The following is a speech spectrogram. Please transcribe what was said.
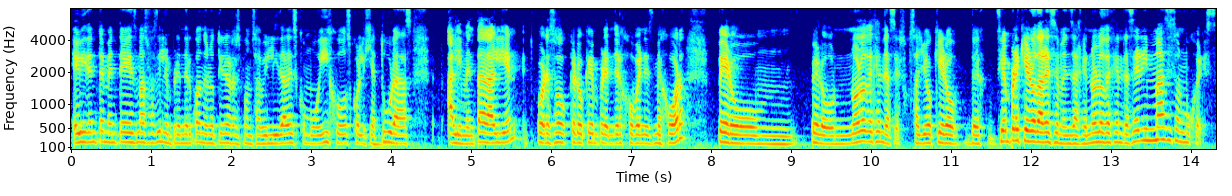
Evidentemente es más fácil emprender cuando no tienes responsabilidades como hijos, colegiaturas, alimentar a alguien, por eso creo que emprender joven es mejor, pero, mm, pero no lo dejen de hacer. O sea, yo quiero, siempre quiero dar ese mensaje, no lo dejen de hacer, y más si son mujeres.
